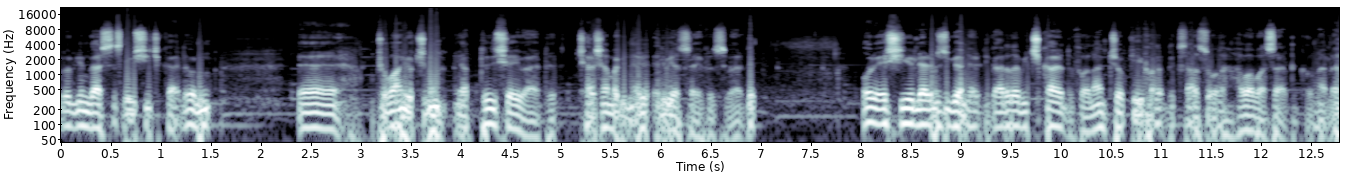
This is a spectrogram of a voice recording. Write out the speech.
Bugün Gazetesi bir şey çıkardı. Onun e, Çoban Gökçü'nün yaptığı şey vardı. Çarşamba günleri edebiyat sayfası vardı. Oraya şiirlerimizi gönderdik. Arada bir çıkardı falan. Çok keyif alırdık. Sağa sola hava basardık onlarla.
